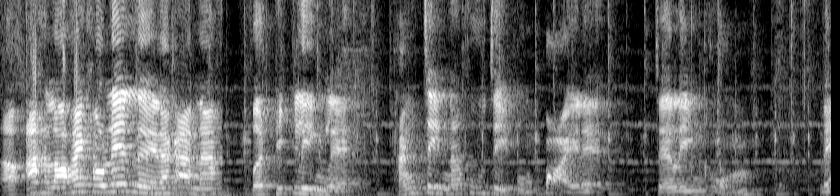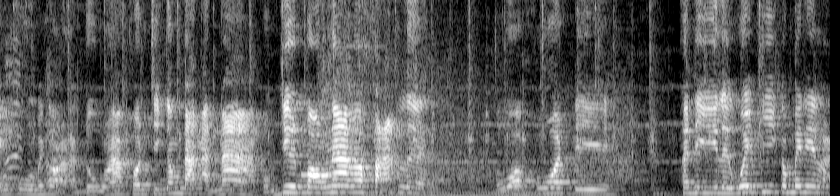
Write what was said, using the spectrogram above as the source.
เอาอะเราให้เขาเล่นเลยแล้วกันนะเฟิร์สพิกลิงเลย ทั้งจินทั้งฟูจิผมปล่อยเลย เจอลิงผมเล้งคูไปก่อนนะดูฮะคนจริงต้องดังอัดหน้า ผมยืนมองหน้าแล้วซัดเลย ตัวโคตรดี พอดีเลยเว้ยพี่ก็ไม่ได้ไหล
